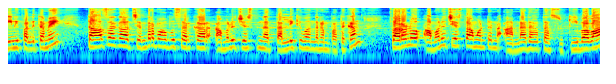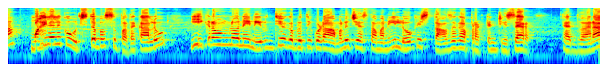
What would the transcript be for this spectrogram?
దీని ఫలితమే తాజాగా చంద్రబాబు సర్కార్ అమలు చేస్తున్న తల్లికి వందనం పథకం త్వరలో అమలు చేస్తామంటున్న అన్నదాత సుఖీబావా మహిళలకు ఉచిత బస్సు పథకాలు ఈ క్రమంలోనే నిరుద్యోగ వృత్తి కూడా అమలు చేస్తామని లోకేష్ తాజాగా ప్రకటన చేశారు. తద్వారా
